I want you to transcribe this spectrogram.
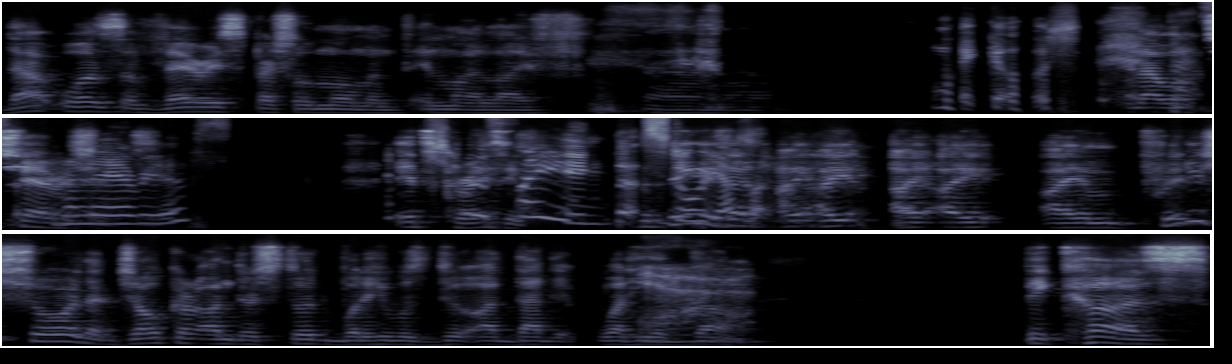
that was a very special moment in my life. Uh, oh my gosh. And I will That's cherish hilarious. it. It's crazy. saying that The thing story. is that I, I, I, I I am pretty sure that Joker understood what he was do uh, that what he had done Yeah. Because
